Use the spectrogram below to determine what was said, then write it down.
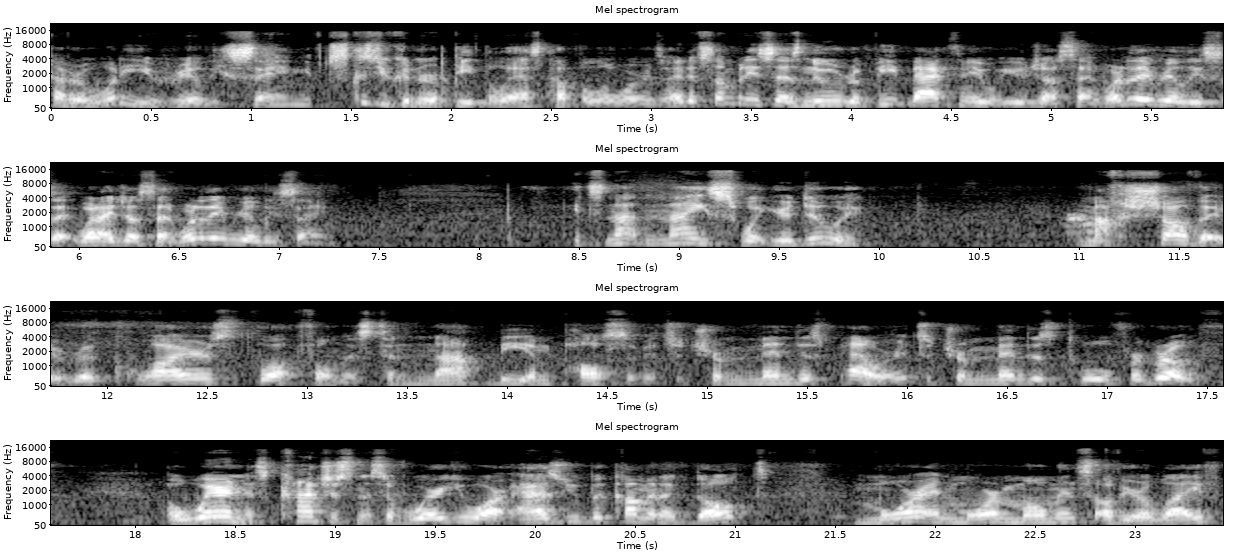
What are you really saying? Just because you can repeat the last couple of words, right? If somebody says, "Nu, repeat back to me what you just said," what are they really say? What I just said? What are they really saying? It's not nice what you're doing. Machshava, it requires thoughtfulness to not be impulsive. It's a tremendous power. It's a tremendous tool for growth. Awareness, consciousness of where you are as you become an adult. More and more moments of your life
